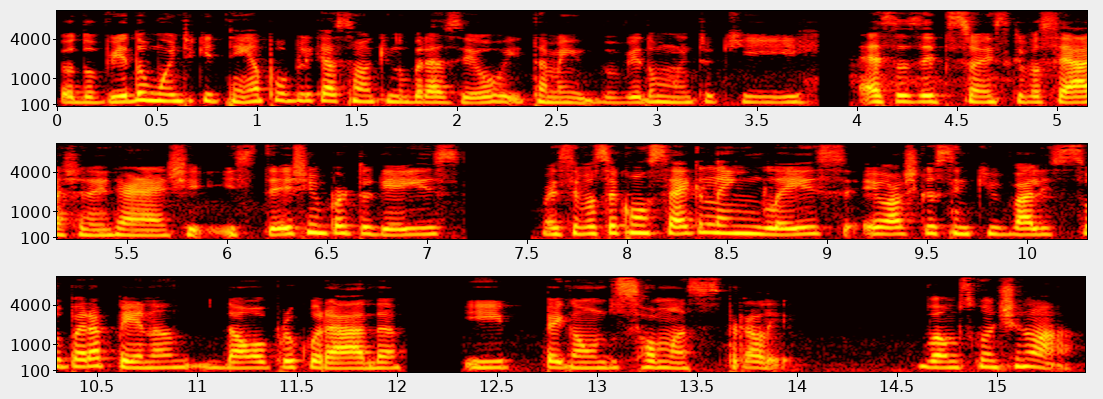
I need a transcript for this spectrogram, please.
Eu duvido muito que tenha publicação aqui no Brasil e também duvido muito que essas edições que você acha na internet estejam em português. Mas se você consegue ler em inglês, eu acho que assim que vale super a pena dar uma procurada e pegar um dos romances para ler. Vamos continuar.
